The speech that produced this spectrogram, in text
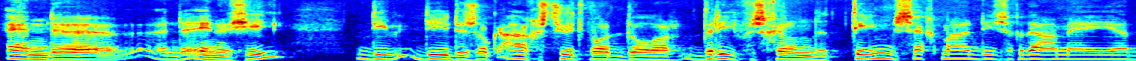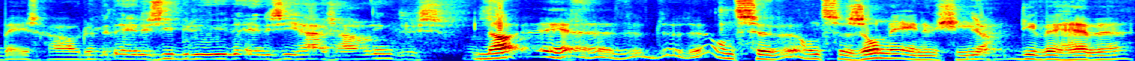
en de, en de energie die, die dus ook aangestuurd wordt door drie verschillende teams, zeg maar, die zich daarmee uh, bezighouden. Met energie bedoel je de energiehuishouding? Dus nou, uh, de, de, onze, onze zonne-energie ja. die we hebben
